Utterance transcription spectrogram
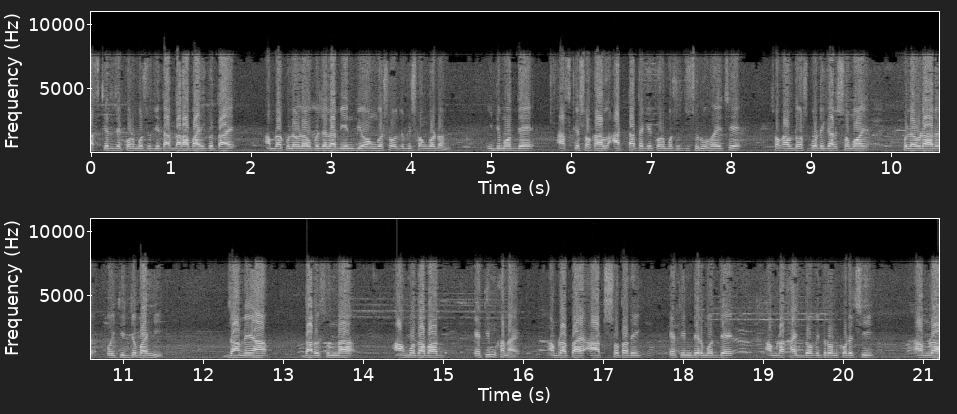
আজকের যে কর্মসূচি, তার ধারাবাহিকতায় আমরা কুলেউড়া উপজেলা বিএনপি অঙ্গ সহযোগী সংগঠন ইতিমধ্যে আজকে সকাল আটটা থেকে কর্মসূচি শুরু হয়েছে। সকাল দশ কোটিকার সময় কুলেউড়ার ঐতিহ্যবাহী জামেয়া দারুসুন্না আহমদাবাদ এতিমখানায় আমরা প্রায় আট শতাধিক এতিমদের মধ্যে আমরা খাদ্য বিতরণ করেছি। আমরা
